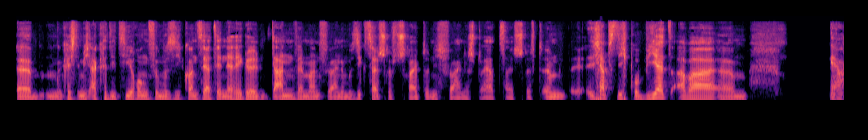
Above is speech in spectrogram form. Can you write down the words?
man kriegt nämlich Akkreditierung für Musikkonzerte in der Regel dann, wenn man für eine Musikzeitschrift schreibt und nicht für eine Steuerzeitschrift. Ähm, ich habe es nicht probiert, aber ähm, ja.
